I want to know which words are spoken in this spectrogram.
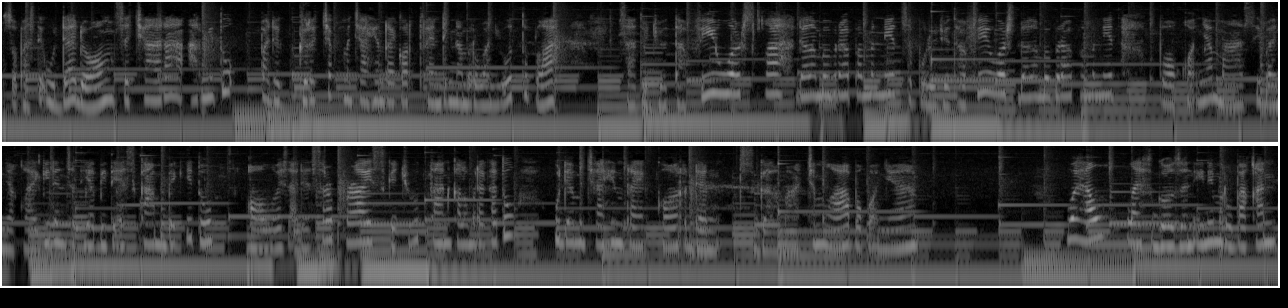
So pasti udah dong, secara ARMY tuh pada gercep mecahin rekor trending number one YouTube lah. 1 juta viewers lah dalam beberapa menit, 10 juta viewers dalam beberapa menit. Pokoknya masih banyak lagi dan setiap BTS comeback itu always ada surprise, kejutan kalau mereka tuh udah mecahin rekor dan segala macem lah pokoknya. Well, Life Goes On ini merupakan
